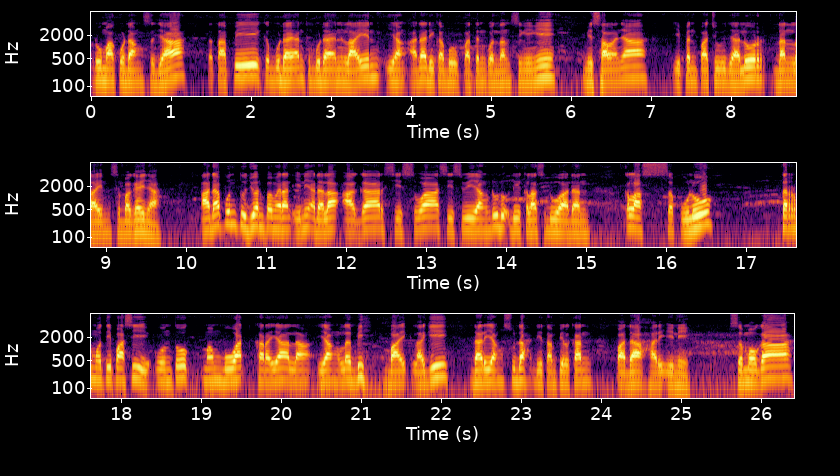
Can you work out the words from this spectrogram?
rumah godang saja, tetapi kebudayaan-kebudayaan lain yang ada di Kabupaten Kuantan Singingi, misalnya event pacu jalur dan lain sebagainya. Adapun tujuan pameran ini adalah agar siswa-siswi yang duduk di kelas 2 dan kelas 10 termotivasi untuk membuat karya yang lebih baik lagi dari yang sudah ditampilkan pada hari ini. Semoga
